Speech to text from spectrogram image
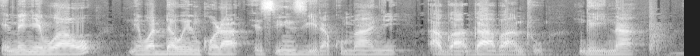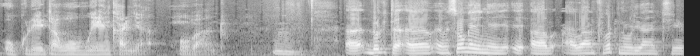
emenyebwawo ne waddawo enkola esinziira ku maanyi ago ag'abantu ng'erina okuleetawo obwenkanya mu bantu. Uh, dokita uh, ensonga eh, ab- abantu batunuulira nti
